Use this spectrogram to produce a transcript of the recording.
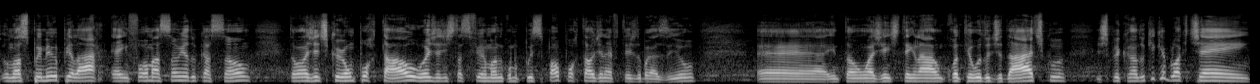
o nosso primeiro pilar é informação e educação. Então, a gente criou um portal. Hoje, a gente está se firmando como o principal portal de NFTs do Brasil. É, então a gente tem lá um conteúdo didático explicando o que é blockchain,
